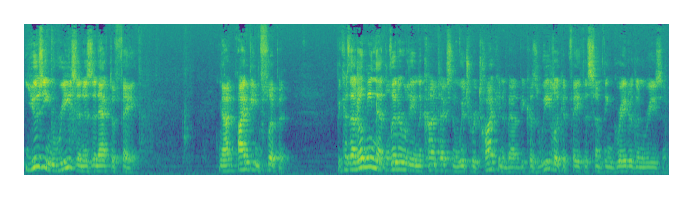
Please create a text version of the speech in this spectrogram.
Using reason is an act of faith. Now, I'm being flippant because I don't mean that literally in the context in which we're talking about. Because we look at faith as something greater than reason.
